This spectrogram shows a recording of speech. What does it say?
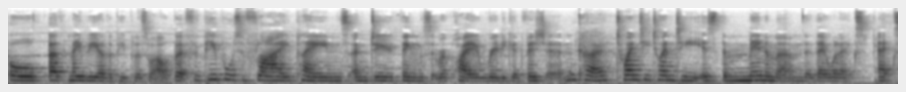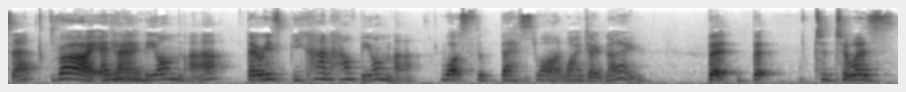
or uh, maybe other people as well, but for people to fly planes and do things that require really good vision, Okay. 2020 is the minimum that they will ex- accept. Right. Okay. Anything beyond that, there is you can have beyond that. What's the best one? Well, I don't know, but but to to us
